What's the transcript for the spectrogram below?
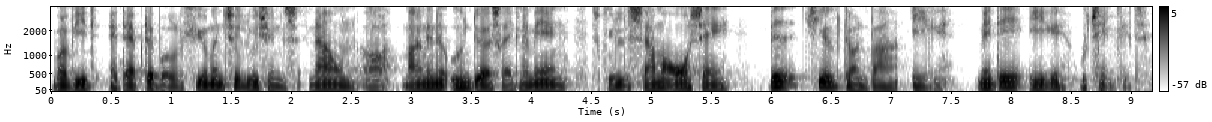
Hvorvidt Adaptable Human Solutions navn og manglende udendørs reklamering skyldes samme årsag, ved Jill Dunbar ikke. Men det er ikke utænkeligt.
